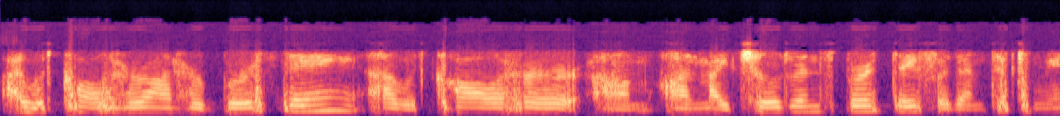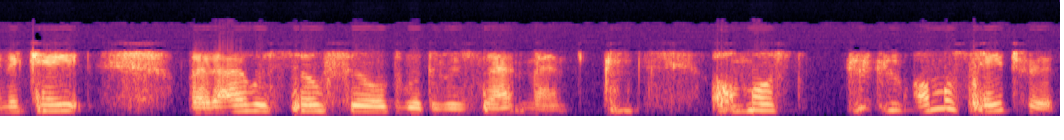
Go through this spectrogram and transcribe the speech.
I would call her on her birthday. I would call her um, on my children's birthday for them to communicate. But I was so filled with resentment, almost, almost hatred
